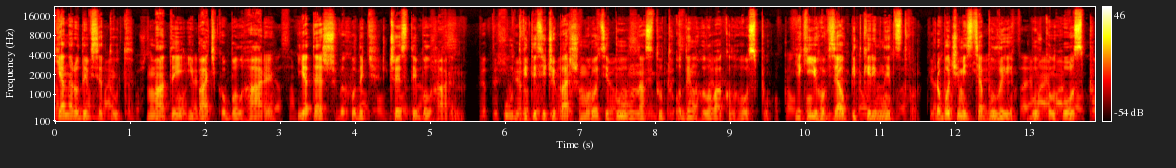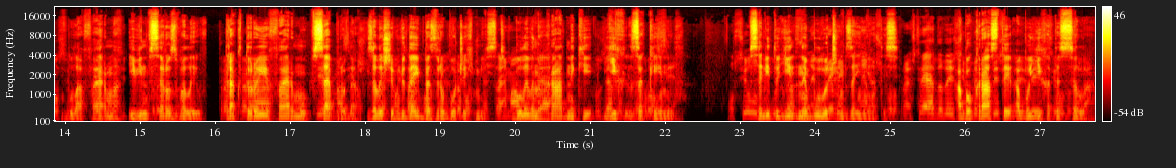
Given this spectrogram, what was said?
Я народився тут. Мати і батько болгари. Я теж, виходить, чистий болгарин. У 2001 році був у нас тут один голова колгоспу, який його взяв під керівництво. Робочі місця були. Був колгосп, була ферма, і він все розвалив. Трактори, ферму, все продав, залишив людей без робочих місць. Були виноградники, їх закинув. В селі тоді не було чим зайнятися. Або красти, або їхати з села.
